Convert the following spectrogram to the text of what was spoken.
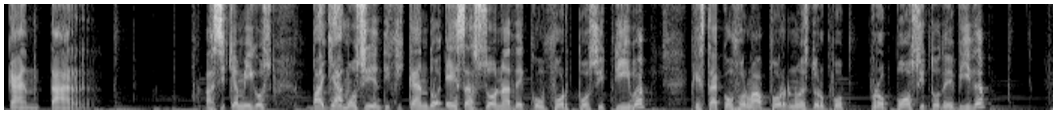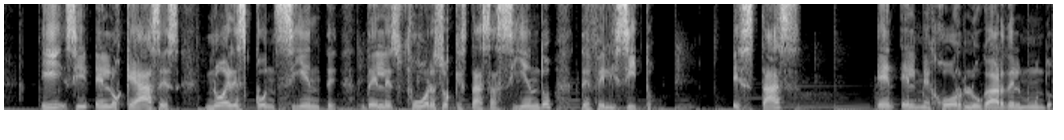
cantar. Así que amigos, vayamos identificando esa zona de confort positiva que está conformada por nuestro propósito de vida. Y si en lo que haces no eres consciente del esfuerzo que estás haciendo, te felicito. Estás en el mejor lugar del mundo.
